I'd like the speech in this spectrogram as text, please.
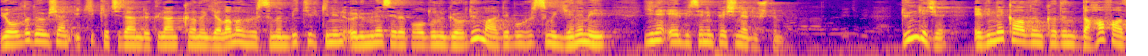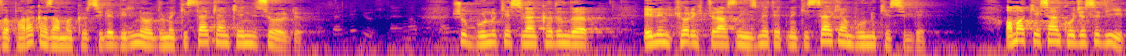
Yolda dövüşen iki keçiden dökülen kanı yalama hırsının bir tilkinin ölümüne sebep olduğunu gördüğüm halde bu hırsımı yenemeyip yine elbisenin peşine düştüm. Dün gece evinde kaldığım kadın daha fazla para kazanmak hırsıyla birini öldürmek isterken kendisi öldü. Şu burnu kesilen kadın da elin kör ihtirasına hizmet etmek isterken burnu kesildi. Ama kesen kocası değil,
